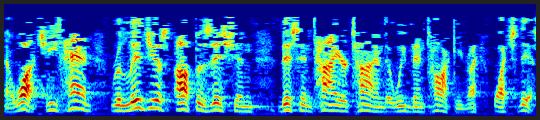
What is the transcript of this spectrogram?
Now, watch. He's had religious opposition this entire time that we've been talking, right? Watch this.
